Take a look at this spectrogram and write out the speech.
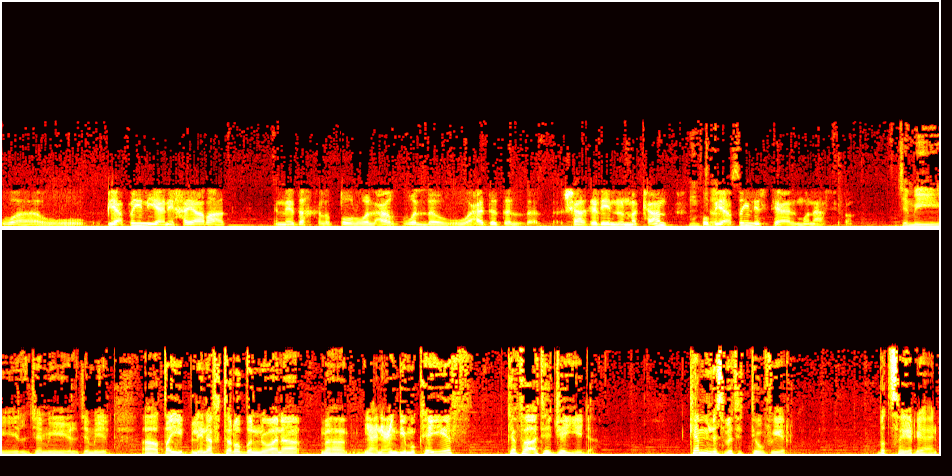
وبيعطيني يعني خيارات إني أدخل الطول والعرض وال- وعدد ال- شاغلين المكان ممتاز. وبيعطيني السعه المناسبة. جميل جميل جميل آه طيب لنفترض إنه أنا آه يعني عندي مكيف كفاءته جيدة كم نسبة التوفير بتصير يعني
